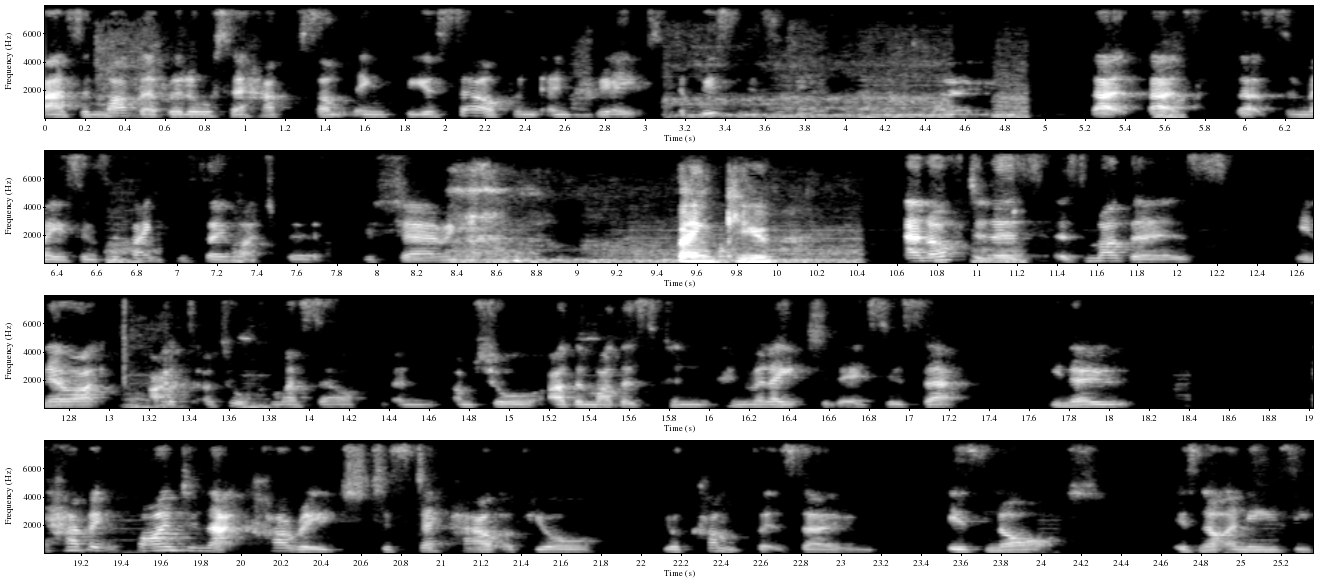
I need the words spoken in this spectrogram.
as a mother, but also have something for yourself and, and create a business for yourself. So that, that's, that's amazing. So thank you so much for, for sharing. Thank you. And often as, as mothers, you know, I, I, I talk for myself and I'm sure other mothers can, can relate to this is that, you know, having, finding that courage to step out of your, your comfort zone is not, is not an easy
